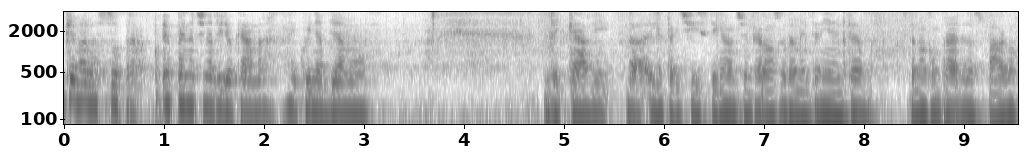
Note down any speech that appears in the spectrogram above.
Che vada sopra. E appenderci una videocamera e quindi abbiamo dei cavi da elettricisti che non c'entrano assolutamente niente per non comprare dello spago.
